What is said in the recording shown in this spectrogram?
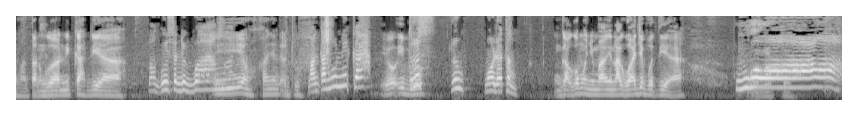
mantan gua nikah dia. Lagunya sedih banget. Iya, makanya aduh. Mantan lu nikah. Yo, ibu. Terus lu mau datang? Enggak, gua mau nyumbangin lagu aja buat dia. Wah,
